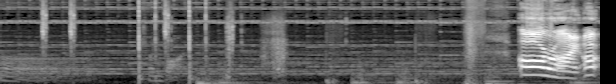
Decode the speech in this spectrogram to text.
Uh. Alright, uh,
